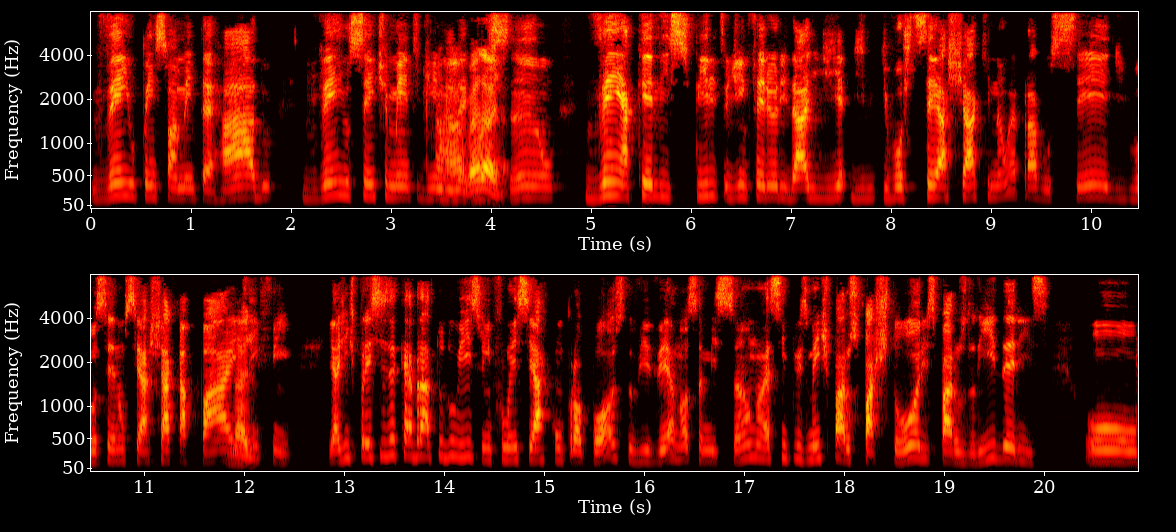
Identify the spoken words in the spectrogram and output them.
vem o pensamento errado, vem o sentimento de inadequação, uhum, vem aquele espírito de inferioridade de, de, de, você achar que não é para você, de você não se achar capaz, verdade. enfim. E a gente precisa quebrar tudo isso, influenciar com propósito, viver a nossa missão não é simplesmente para os pastores, para os líderes ou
